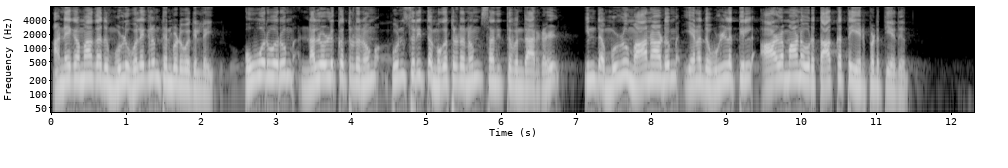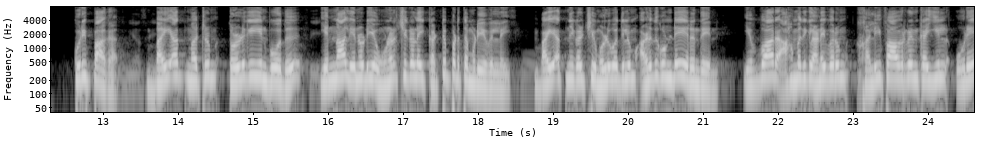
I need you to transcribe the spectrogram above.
அநேகமாக அது முழு உலகிலும் தென்படுவதில்லை. ஒவ்வொருவரும் நல்லொழுக்கத்துடனும் புன்சிரித்த முகத்துடனும் சந்தித்து வந்தார்கள். இந்த முழு மாநாடும் எனது உள்ளத்தில் ஆழமான ஒரு தாக்கத்தை ஏற்படுத்தியது. குறிப்பாக பைஅத் மற்றும் தொழுகையின் போது என்னால் என்னுடைய உணர்ச்சிகளை கட்டுப்படுத்த முடியவில்லை. பைஅத் நிகழ்ச்சி முழுவதிலும் அழுது கொண்டே இருந்தேன். எவ்வாறு அகமதிகள் அனைவரும் ஹலீஃபா அவர்களின் கையில் ஒரே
